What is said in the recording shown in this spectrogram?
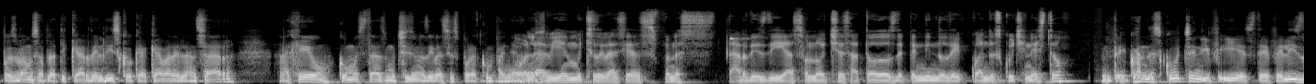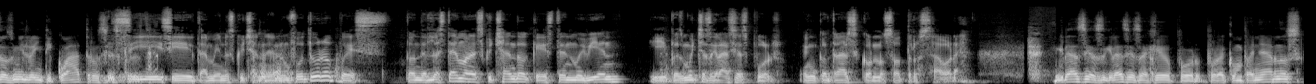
pues vamos a platicar del disco que acaba de lanzar. Ageo, ¿cómo estás? Muchísimas gracias por acompañarnos. Hola, bien, muchas gracias. Buenas tardes, días o noches a todos, dependiendo de cuándo escuchen esto. De cuando escuchen y, este feliz 2024. sí, sí, también lo escuchan en un futuro, pues donde lo estemos escuchando, que estén muy bien y pues muchas gracias por encontrarse con nosotros ahora. Gracias, gracias Ageo por, por acompañarnos.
